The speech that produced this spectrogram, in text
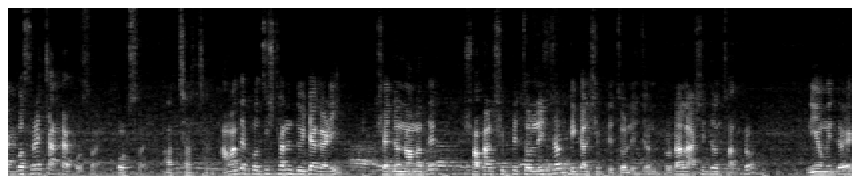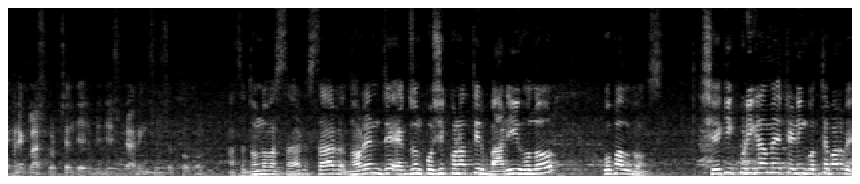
এক বছরে চারটা কোর্স হয় কোর্স হয়। আচ্ছা আচ্ছা। আমাদের প্রতিষ্ঠানে দুইটা গাড়ি সেজন্য আমাদের সকাল শিফটে চল্লিশ জন বিকাল শিফটে চল্লিশ জন। টোটাল আশি জন ছাত্র নিয়মিত এখানে ক্লাস করছেন দেশ বিদেশ ড্রাইভিং শীর্ষক প্রকল্প আচ্ছা ধন্যবাদ স্যার। স্যার ধরেন যে একজন প্রশিক্ষণার্থীর বাড়ি হলো গোপালগঞ্জ। সে কি কুড়িগ্রামে ট্রেনিং করতে পারবে?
